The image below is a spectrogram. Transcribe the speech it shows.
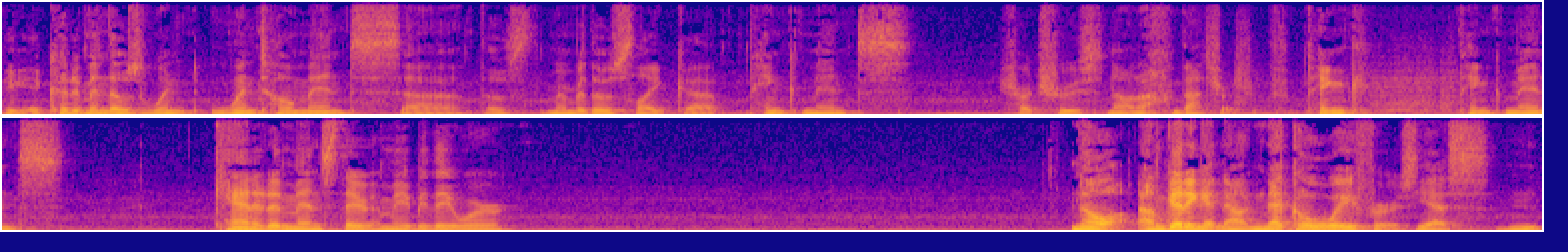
it, it could have been those win- Winto mints. Uh, those remember those like uh, pink mints, chartreuse? No, no, not chartreuse. Pink, pink mints. Canada mints. They maybe they were. No, I'm getting it now. Necco wafers. Yes, N-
